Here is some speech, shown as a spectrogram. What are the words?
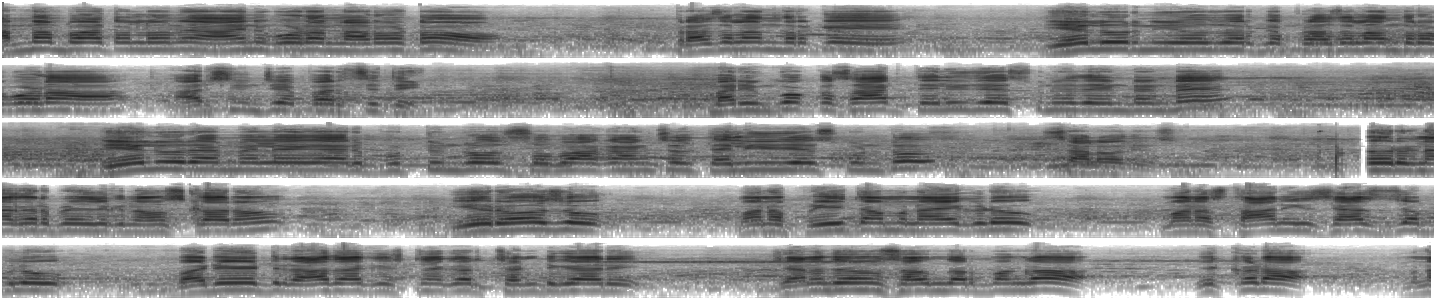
అన్నం బాటలోనే ఆయన కూడా నడవటం ప్రజలందరికీ ఏలూరు నియోజకవర్గ ప్రజలందరూ కూడా హర్షించే పరిస్థితి. మరి ఇంకొకసారి తెలియజేసుకునేది ఏంటంటే ఏలూరు ఎమ్మెల్యే గారి పుట్టినరోజు శుభాకాంక్షలు తెలియజేసుకుంటూ సెలవు తీసుకుంటాం నెల్లూరు నగర ప్రజలకు నమస్కారం. ఈరోజు మన ప్రీతమ నాయకుడు మన స్థానిక శాసనసభ్యులు బడేటి రాధాకృష్ణ గారు చంటి గారి జన్మదినం సందర్భంగా ఇక్కడ మన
